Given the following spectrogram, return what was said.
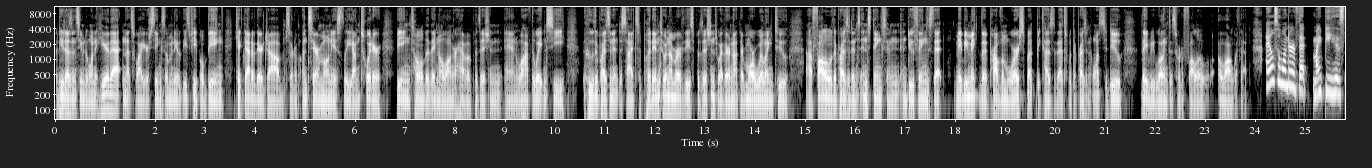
But he doesn't seem to want to hear that, and that's why you're seeing so many of these people being kicked out of their job sort of unceremoniously on Twitter, being told that they no longer have a position. And we'll have to wait and see who the president decides decides to put into a number of these positions, whether or not they're more willing to uh, follow the president's instincts and, and do things that maybe make the problem worse, but because that's what the president wants to do, they'd be willing to sort of follow along with that. I also wonder if that might be his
